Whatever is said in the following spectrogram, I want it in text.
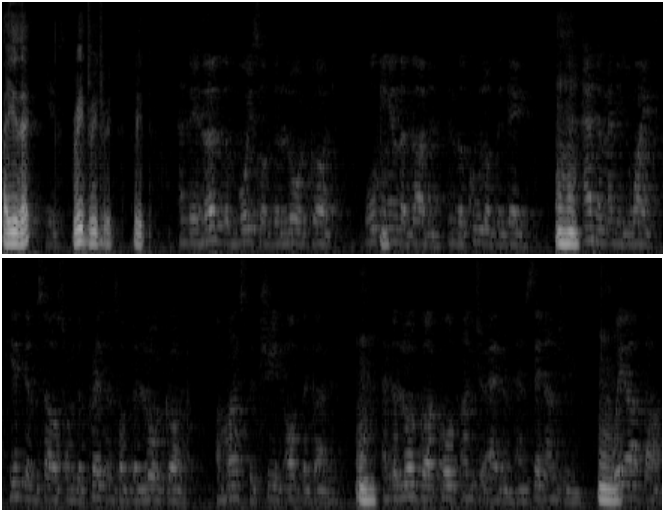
Are you there? Read, read, read, read. And they heard the voice of the Lord God walking in the garden in the cool of the day. Mhm. And Adam and his wife hid themselves from the presence of the Lord God amongst the trees of the garden. Mhm. And the Lord God called unto Adam and said unto him, Mm. Where art thou?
